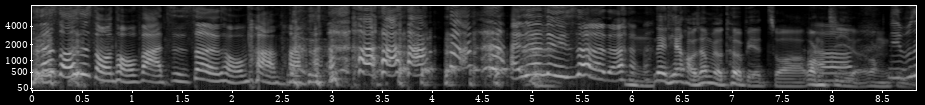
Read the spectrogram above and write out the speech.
那时候是什么头发？紫色的头发吗？还是绿色的？那天好像没有特别抓，忘记了，忘记。你不是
